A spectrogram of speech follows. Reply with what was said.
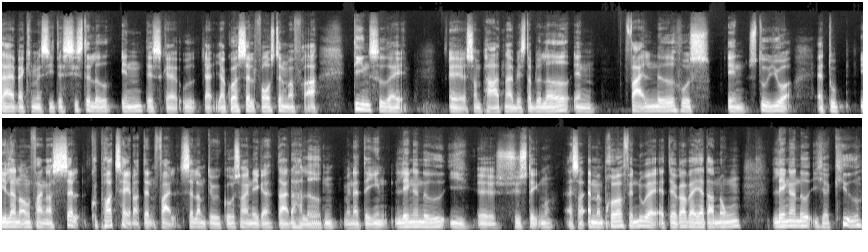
der er, hvad kan man sige, det sidste led, inden det skal ud. Jeg, jeg kunne også selv forestille mig fra din side af, øh, som partner, hvis der blev lavet en fejl nede hos en studjur, at du i et eller andet omfang også selv kunne påtage dig den fejl, selvom det jo i godsøjne ikke er dig, der har lavet den, men at det er en længere nede i øh, systemet. Altså, at man prøver at finde ud af, at det kan godt være, at ja, der er nogen længere nede i hierarkiet,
